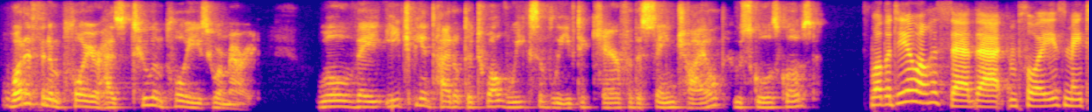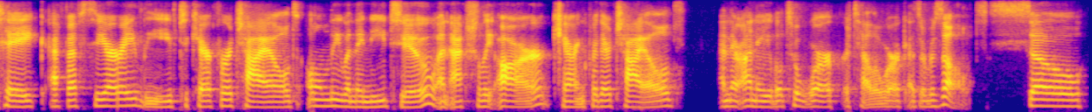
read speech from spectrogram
What if an employer has two employees who are married? Will they each be entitled to 12 weeks of leave to care for the same child whose school is closed? Well, the DOL has said that employees may take FFCRA leave to care for a child only when they need to and actually are caring for their child and they're unable to work or telework as a result. So,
